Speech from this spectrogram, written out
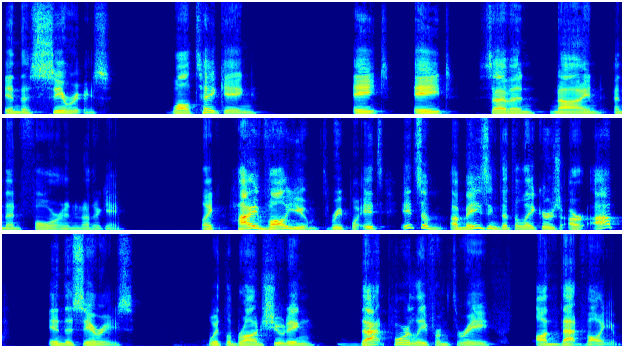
in the series while taking eight, eight, seven, nine, and then four in another game. Like high volume three point. It's it's a, amazing that the Lakers are up in the series with LeBron shooting that poorly from three on that volume.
